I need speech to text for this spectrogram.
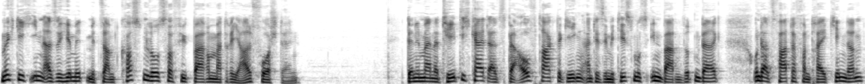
möchte ich Ihnen also hiermit mitsamt kostenlos verfügbarem Material vorstellen. Denn in meiner Tätigkeit als Beauftragter gegen Antisemitismus in Baden-Württemberg und als Vater von drei Kindern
